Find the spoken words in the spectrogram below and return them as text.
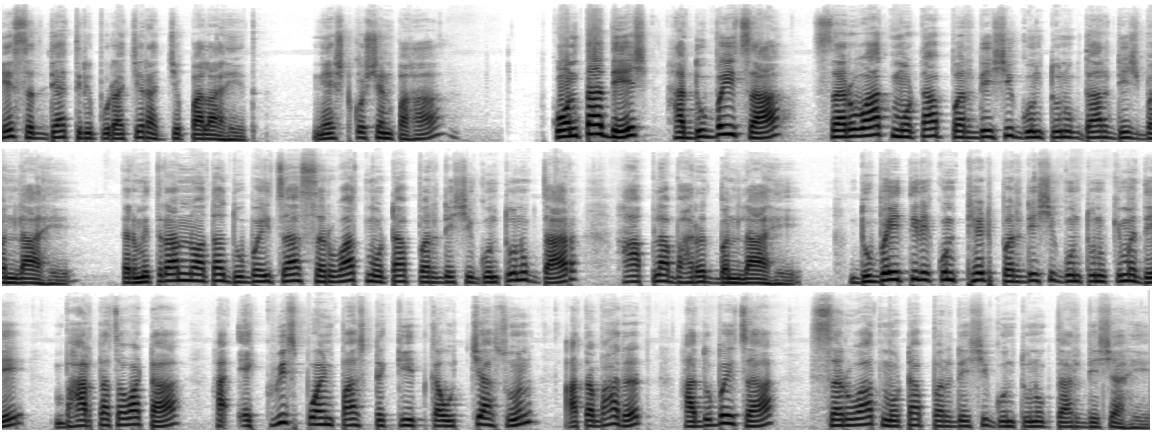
हे सध्या त्रिपुराचे राज्यपाल आहेत. नेक्स्ट क्वेश्चन पहा. कोणता देश हा दुबईचा सर्वात मोठा परदेशी गुंतवणूकदार देश बनला आहे? तर मित्रांनो आता दुबईचा सर्वात मोठा परदेशी गुंतवणूकदार हा आपला भारत बनला आहे. दुबईतील एकूण थेट परदेशी गुंतवणुकीमध्ये भारताचा वाटा हा एकवीस पॉईंट पाच टक्के इतका उच्च असून आता भारत हा दुबईचा सर्वात मोठा परदेशी गुंतवणूकदार देश आहे.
